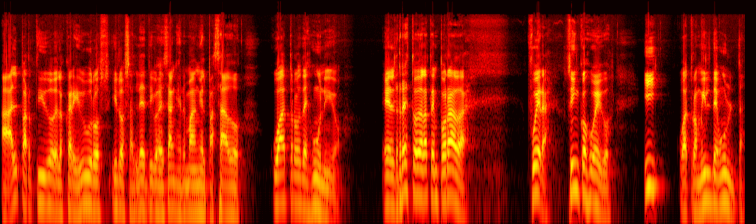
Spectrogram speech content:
al partido de los Cariduros y los Atléticos de San Germán el pasado 4 de junio. El resto de la temporada, fuera, cinco juegos y 4 mil de multa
